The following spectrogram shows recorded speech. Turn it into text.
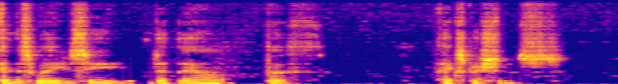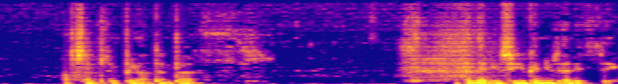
in this way, you see that they are both expressions of something beyond them both. And then you see you can use anything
